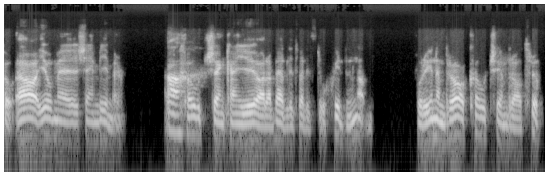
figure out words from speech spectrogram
ja, jo med Shane Beamer. Ja. Coachen kan ju göra väldigt, väldigt stor skillnad. Får du in en bra coach i en bra trupp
